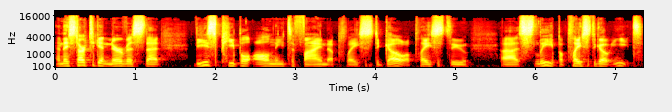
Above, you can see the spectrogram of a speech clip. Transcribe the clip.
And they start to get nervous that these people all need to find a place to go, a place to uh, sleep, a place to go eat.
